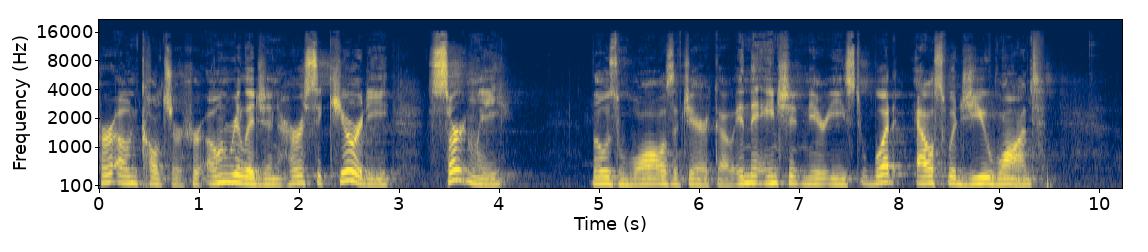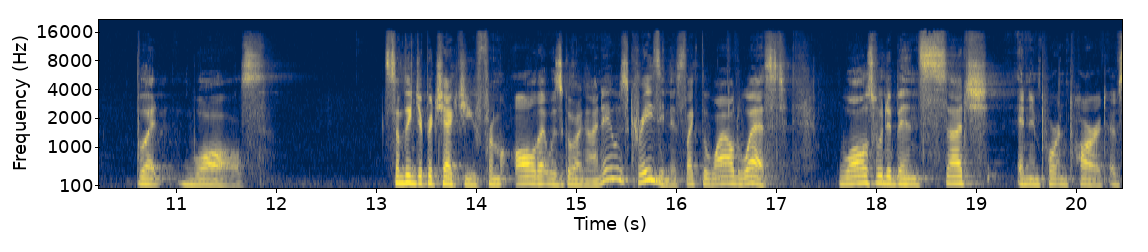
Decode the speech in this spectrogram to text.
Her own culture, her own religion, her security certainly those walls of Jericho. In the ancient Near East, what else would you want but walls? Something to protect you from all that was going on. It was craziness, like the Wild West. Walls would have been such an important part of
